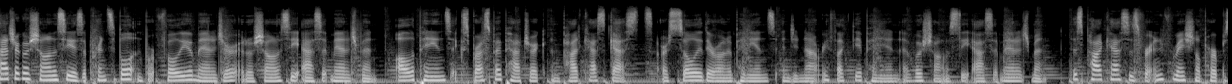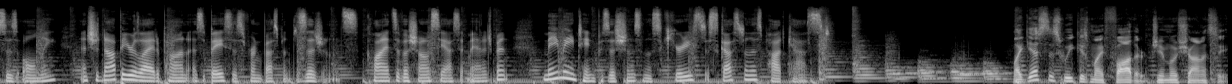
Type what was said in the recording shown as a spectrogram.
Patrick O'Shaughnessy is a principal and portfolio manager at O'Shaughnessy Asset Management. All opinions expressed by Patrick and podcast guests are solely their own opinions and do not reflect the opinion of O'Shaughnessy Asset Management. This podcast is for informational purposes only and should not be relied upon as a basis for investment decisions. Clients of O'Shaughnessy Asset Management may maintain positions in the securities discussed in this podcast. My guest this week is my father, Jim O'Shaughnessy.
